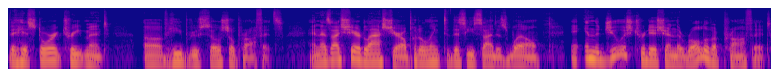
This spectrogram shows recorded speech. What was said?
the historic treatment of Hebrew social prophets. And as I shared last year, I'll put a link to this east side as well. In the Jewish tradition, the role of a prophet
